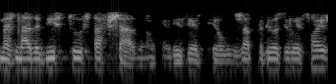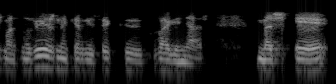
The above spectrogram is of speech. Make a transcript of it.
mas nada disto está fechado. Não quer dizer que ele já perdeu as eleições mais uma vez, nem quer dizer que, que vai ganhar. Mas é,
